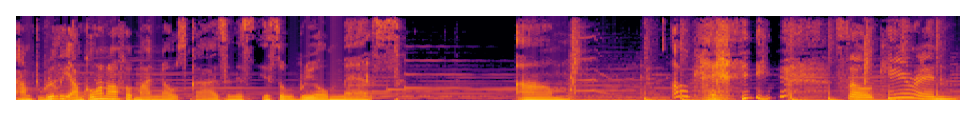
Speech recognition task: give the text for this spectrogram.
I'm really I'm going off of my notes, guys, and it's it's a real mess. Um okay. so Karen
